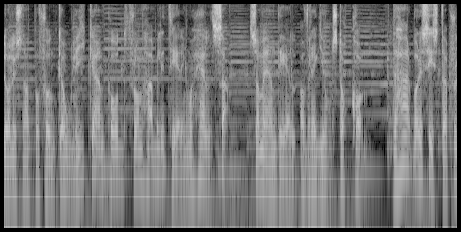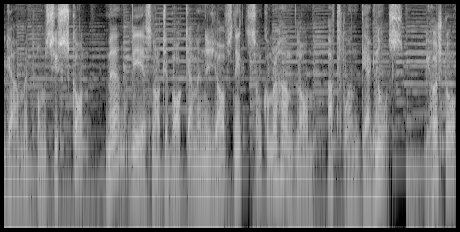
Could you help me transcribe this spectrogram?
Du har lyssnat på Funka olika, en podd från Habilitering och hälsa som är en del av Region Stockholm. Det här var det sista programmet om syskon, men vi är snart tillbaka med nya avsnitt som kommer att handla om att få en diagnos. Vi hörs då!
